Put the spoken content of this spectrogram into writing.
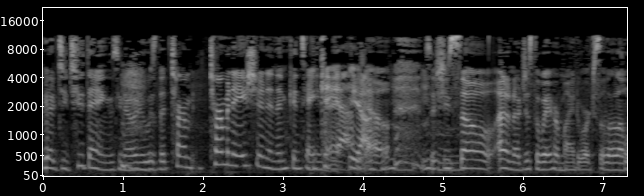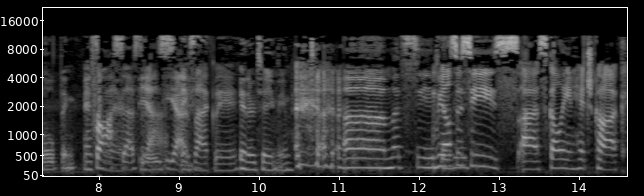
we got to do two things. You know, and it was the term termination and then containment. Yeah. you Yeah. know? So she's so I don't know, just the way her mind works, the little thing processes. Yeah, Yeah. exactly. entertaining um, let's see. We there's also any- see uh, Scully and Hitchcock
